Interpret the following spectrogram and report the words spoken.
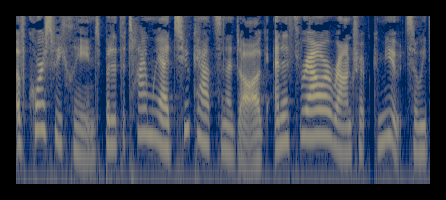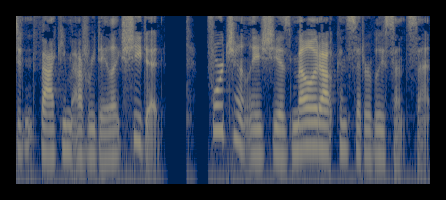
Of course we cleaned, but at the time we had two cats and a dog and a three hour round trip commute, so we didn't vacuum every day like she did. Fortunately, she has mellowed out considerably since then.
